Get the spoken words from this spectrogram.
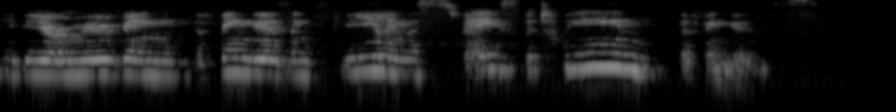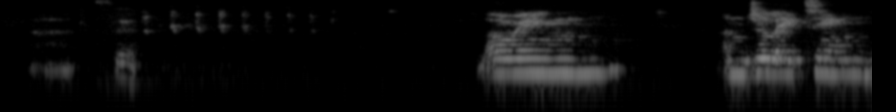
Maybe you're moving the fingers and feeling the space between the fingers. That's it. Flowing, undulating,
